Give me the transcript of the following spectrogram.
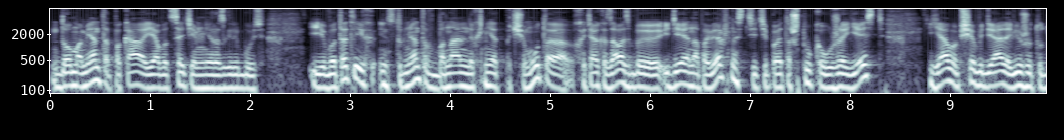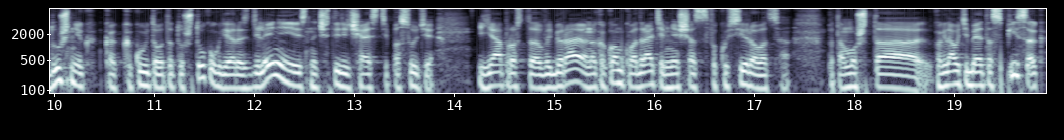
до момента, пока я вот с этим не разгребусь. И вот этих инструментов банальных нет почему-то, хотя, казалось бы, идея на поверхности, типа, эта штука уже есть. Я вообще в идеале вижу тудушник как какую-то вот эту штуку, где разделение есть на четыре части, по сути. Я просто выбираю, на каком квадрате мне сейчас сфокусироваться. Потому что, когда у тебя это список,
